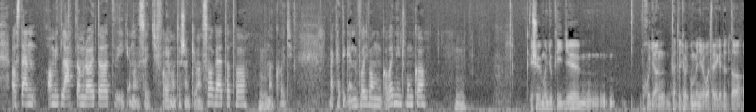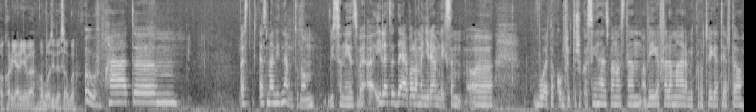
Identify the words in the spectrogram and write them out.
Aztán, amit láttam rajta, igen, az, hogy folyamatosan ki van szolgáltatva, uh-huh. annak, hogy meg hát igen, vagy van munka, vagy nincs munka. Uh-huh. És ő mondjuk így hogyan, tehát hogy, hogy mennyire volt elégedett a, a karrierjével abban az időszakban? Ú, uh, hát um, ezt, ezt már így nem tudom visszanézve, illetve de valamennyire emlékszem, uh, voltak konfliktusok a színházban, aztán a vége fele már, amikor ott véget ért a,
